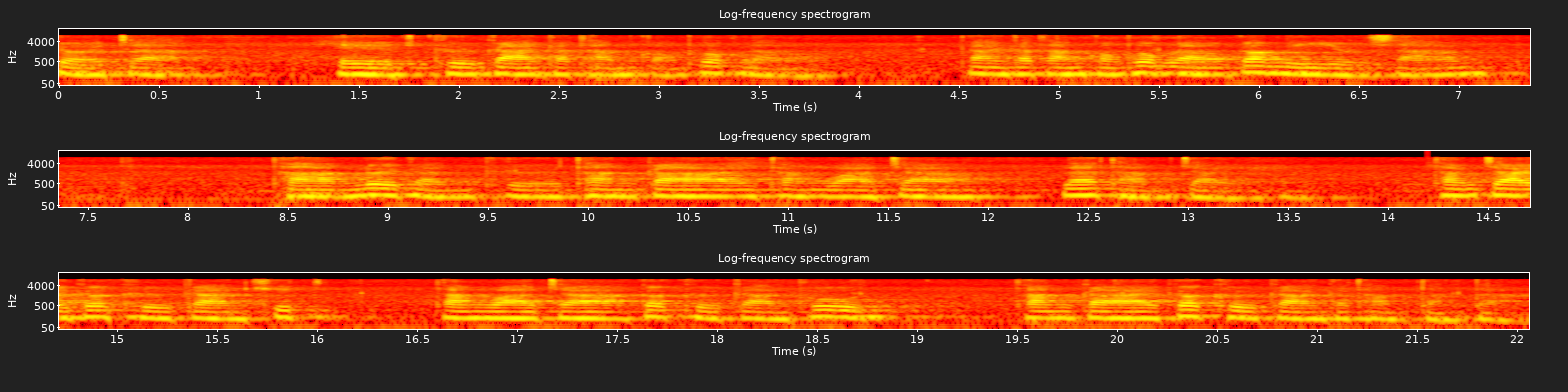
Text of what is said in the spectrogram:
เกิดจาก เหตุคือการกระทำของพวกเรา การกระทำของพวกเราก็มีอยู่สามทางด้วยกันคือทางกายทางวาจา และทางใจ ทางใจก็คือการคิด ทางวาจา ก็คือการพูด ทางกายก็คือการกระทำต่าง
